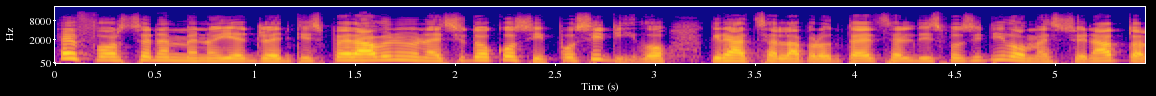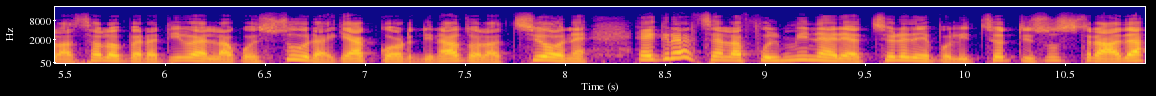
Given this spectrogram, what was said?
e forse nemmeno gli agenti speravano in un esito così positivo. Grazie alla prontezza del dispositivo messo in atto alla sala operativa della questura che ha coordinato l'azione e grazie alla fulminea reazione dei poliziotti su strada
